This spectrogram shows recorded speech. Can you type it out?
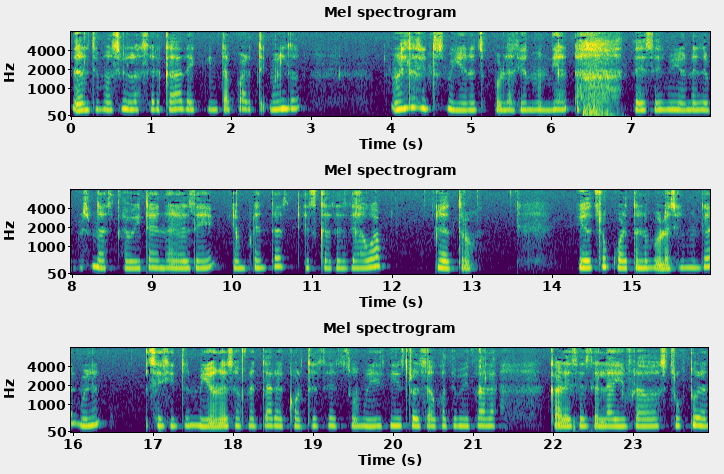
En el último siglo, cerca de quinta parte, 1.200 millones de población mundial 6 millones de personas habitan en áreas de empresas escasez de agua y otro, y otro cuarto en la población mundial, 1.600 millones, enfrentar recortes de suministros de agua debido a la careces de la infraestructura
